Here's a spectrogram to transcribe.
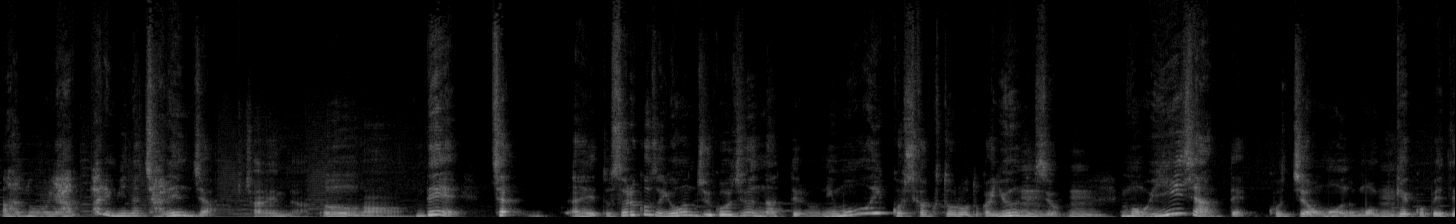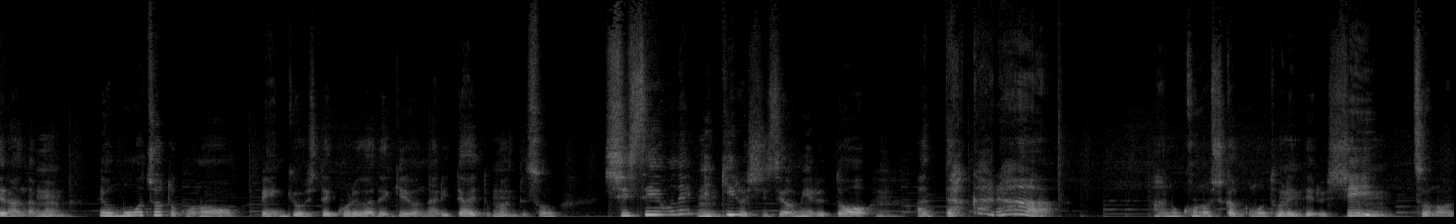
あのやっぱりみんなチャレンジャー。チャレンジャー。うん。あでちゃ、えー、とそれこそ4050になってるのにもう一個資格取ろうとか言うんですよ。うん。もういいじゃんってこっちは思うの。もう結構ベテランだから、うん。でももうちょっとこの勉強してこれができるようになりたいとかって、うん。その姿勢をねうん。生きる姿勢を見ると、うん。あだからあのこの資格も取れてるし、うん。その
